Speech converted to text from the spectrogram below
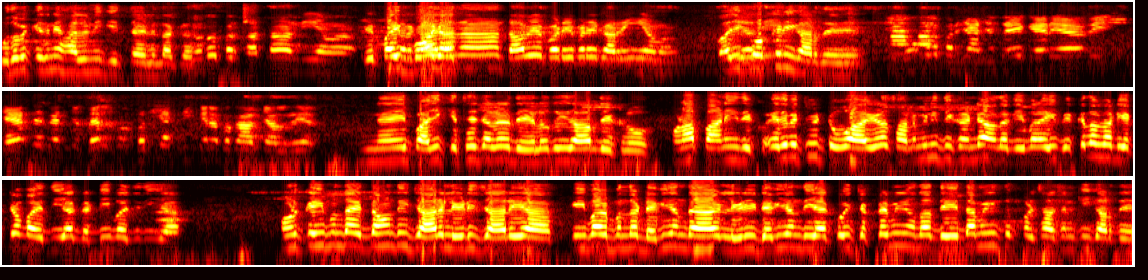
ਉਦੋਂ ਵੀ ਕਿਸੇ ਨੇ ਹੱਲ ਨਹੀਂ ਕੀਤਾ ਹਲੇ ਤੱਕ। ਜਦੋਂ ਬਰਸਾਤਾਂ ਆਉਂਦੀਆਂ ਵਾ ਇਹ ਭਾਈ ਬਹੁਤ ਜ਼ਿਆਦਾ ਦਾਅਵੇ ਬੜੇ ਬੜੇ ਕਰ ਰਹੀਆਂ ਵਾ। ਭਾਜੀ ਕੁੱਖ ਨਹੀਂ ਕਰਦੇ। ਇਹ। ਲੋਕਲ ਪ੍ਰਸ਼ਾਸਨ ਤਾਂ ਇਹ ਕਹਿ ਰਿਹਾ ਵੀ ਸ਼ਹਿਰ ਦੇ ਵਿੱਚ ਬਿਲਕੁਲ ਵਧੀਆ ਤਰੀਕੇ ਨਾਲ ਵਿਕਾਸ ਚੱਲ ਰਿਹਾ। ਨਹੀਂ ਭਾਜੀ ਕਿੱਥੇ ਚੱਲ ਰਿਹਾ ਦੇਖ ਲਓ ਤੁਸੀਂ ਆਪ ਦੇਖ ਲਓ। ਹੁਣ ਆ ਪਾਣੀ ਦੇਖੋ ਇਹਦੇ ਵਿੱਚ ਵੀ ਟੋਆ ਹੈ ਜਿਹੜਾ ਸਾਨੂੰ ਵੀ ਨਹੀਂ ਦਿਖਣ ਡਿਆ ਹੁੰਦਾ। ਕਈ ਵਾਰ ਅਸੀਂ ਇੱਕਦਮ ਸਾਡੀ ਐਕਟਿਵ ਵੱਜਦੀ ਆ ਗੱਡੀ ਵੱਜਦੀ ਆ। ਹੁਣ ਕਈ ਬੰਦਾ ਇਦਾਂ ਹੁੰਦੀ ਜਾ ਰਹੇ ਲੇਡੀ ਜਾ ਰਹੇ ਆ। ਕਈ ਵਾਰ ਬੰਦਾ ਡਿੱਗ ਜਾਂਦਾ ਲੇਡੀ ਡਿੱਗ ਜਾਂਦੀ ਆ ਕੋਈ ਚੱਕਰ ਵੀ ਨਹੀਂ ਆਉਂਦਾ। ਦੇਖਦਾ ਵੀ ਨਹੀਂ ਤੇ ਪ੍ਰਸ਼ਾਸਨ ਕੀ ਕਰਦੇ।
